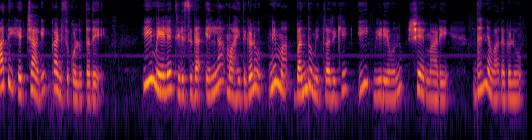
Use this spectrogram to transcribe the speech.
ಅತಿ ಹೆಚ್ಚಾಗಿ ಕಾಣಿಸಿಕೊಳ್ಳುತ್ತದೆ. ಈ ಮೇಲೆ ತಿಳಿಸಿದ ಎಲ್ಲ ಮಾಹಿತಿಗಳು ನಿಮ್ಮ ಬಂಧು ಮಿತ್ರರಿಗೆ ಈ ವಿಡಿಯೋವನ್ನು ಶೇರ್ ಮಾಡಿ. ಧನ್ಯವಾದಗಳು.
